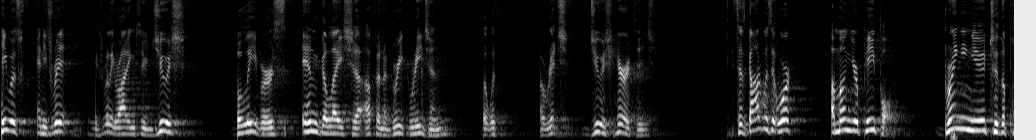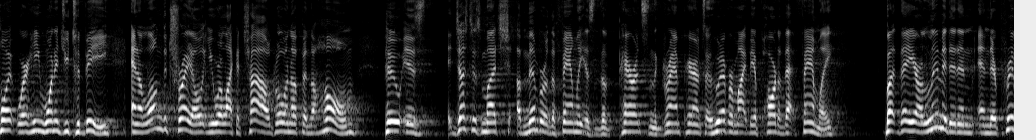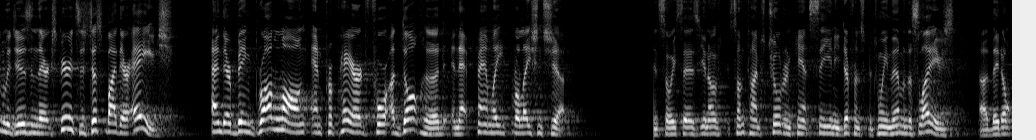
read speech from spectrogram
He was, and he's, re, he's really writing to Jewish believers in Galatia, up in a Greek region, but with a rich Jewish heritage. It says, God was at work among your people, bringing you to the point where He wanted you to be. And along the trail, you were like a child growing up in the home who is just as much a member of the family as the parents and the grandparents or whoever might be a part of that family, but they are limited in, in their privileges and their experiences just by their age. And they're being brought along and prepared for adulthood in that family relationship. And so he says, you know, sometimes children can't see any difference between them and the slaves. Uh, they don't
